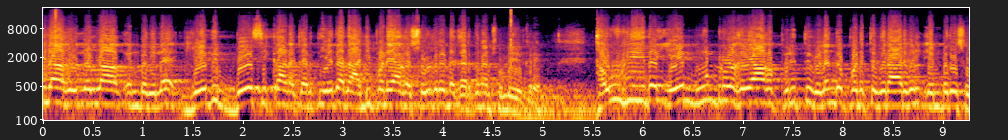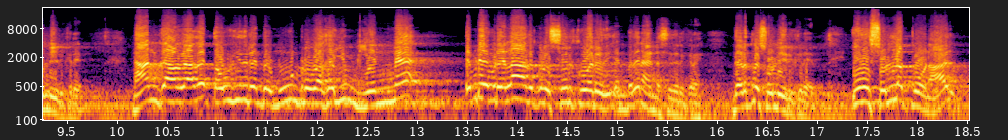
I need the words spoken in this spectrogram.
இலாஹ என்பதில் என்பதுல எது பேசிக்கான கருத்து எது அதை அடிப்படையாக சொல்ற என்ற கருத்தை நான் சொல்லியிருக்கிறேன். தௌஹீதை ஏன் மூன்று வகையாக பிரித்து விளங்கப்படுத்துகிறார்கள் என்பதை சொல்லியிருக்கிறேன். நான்காவதாக தௌஹீத் என்ற மூன்று வகையும் என்ன? எப்படி எப்படி எல்லாம் அதுக்குள்ள சிறுக்கு வருது என்பதை நான் என்ன செய்திருக்கிறேன். இந்த இடத்துல சொல்லியிருக்கிறேன். இது சொல்ல போனால்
